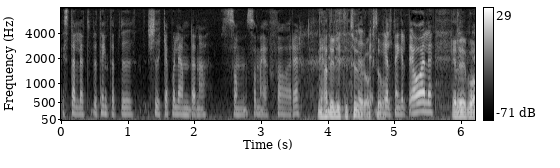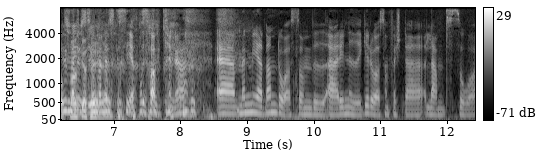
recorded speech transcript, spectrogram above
istället, vi tänkte att vi kikar på länderna som, som är före. Ni hade lite tur också? Helt enkelt. Ja, eller, eller vad hur, man, ska hur man nu ska se på saken. Ja. Eh, men medan då som vi är i Niger då som första land så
